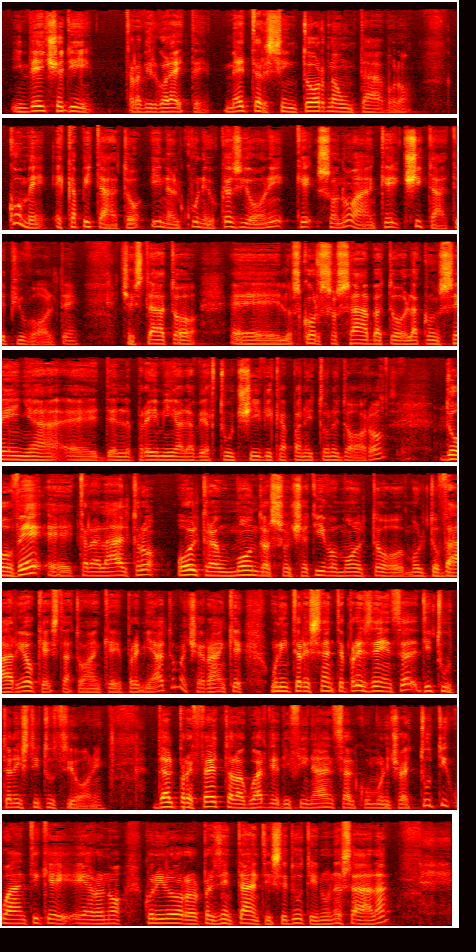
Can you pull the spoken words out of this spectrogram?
Invece di, tra virgolette, mettersi intorno a un tavolo, come è capitato in alcune occasioni che sono anche citate più volte c'è stato eh, lo scorso sabato la consegna eh, del premio alla virtù civica Panettone d'Oro, sì. dove eh, tra l'altro, oltre a un mondo associativo molto, molto vario, che è stato anche premiato, ma c'era anche un'interessante presenza di tutte le istituzioni dal prefetto alla Guardia di Finanza al comune, cioè tutti quanti che erano con i loro rappresentanti seduti in una sala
